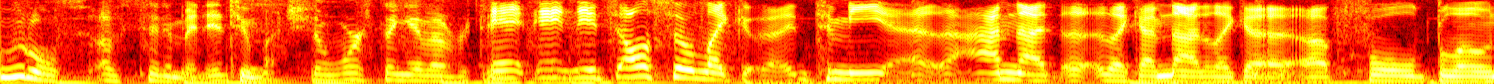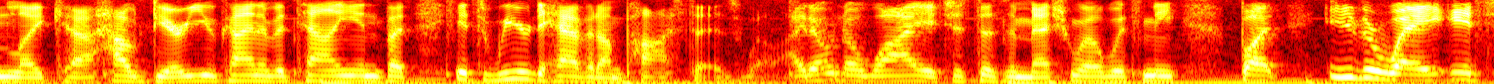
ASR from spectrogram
oodles of cinnamon. It's too much. The worst thing I've ever tasted. and, and it's also like uh, to me uh, i'm not uh, like i'm not like a, a full-blown like uh, how dare you kind of italian but it's weird to have it on pasta as well i don't know why it just doesn't mesh well with me but either way it's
